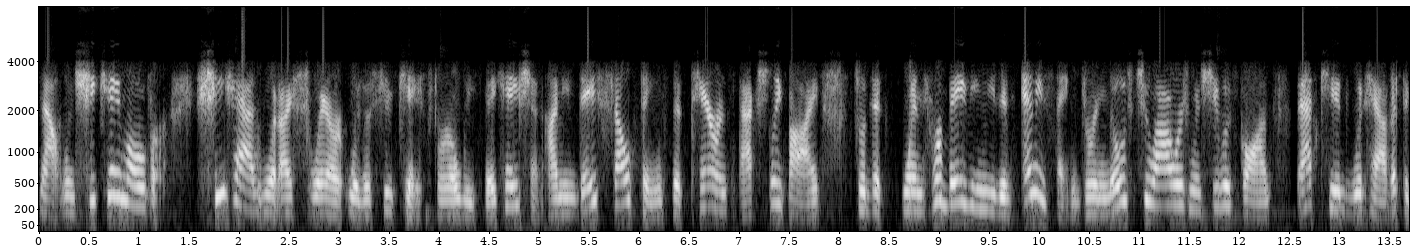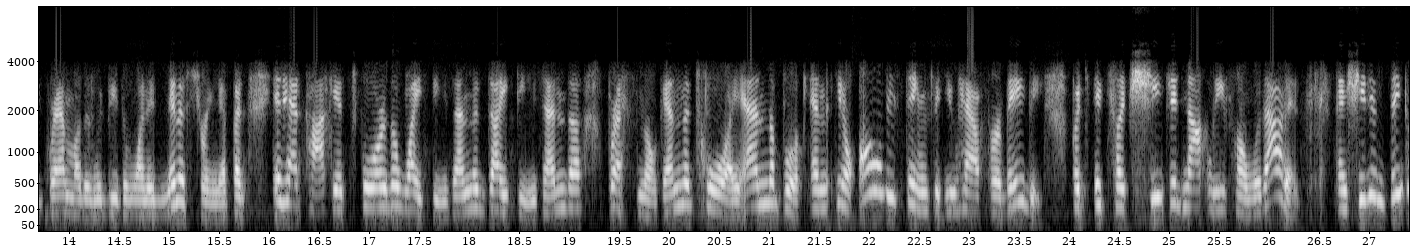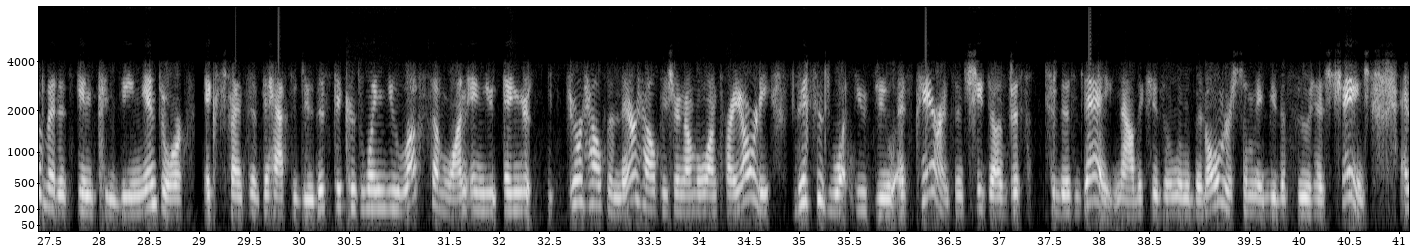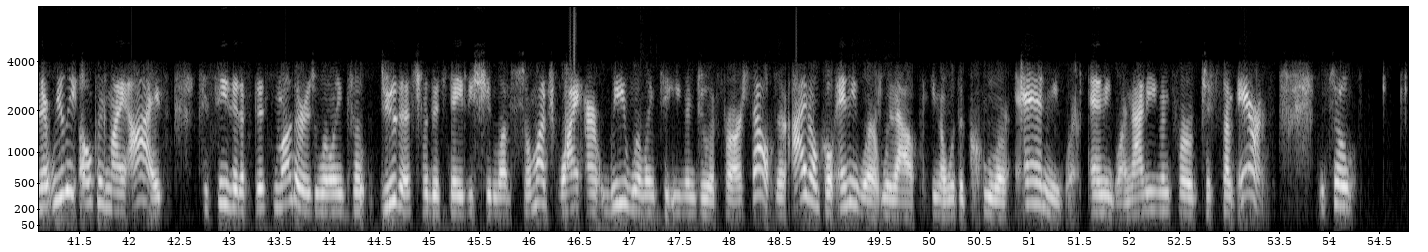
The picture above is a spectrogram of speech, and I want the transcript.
Now, when she came over, she had what I swear was a suitcase for a week vacation. I mean, they sell things that parents actually buy so that when her baby needed anything during those two hours when she was gone, that kid would have it. The grandmother would be the one administering it, but it had pockets for the whiteys and the diapies and the breast milk and the toy and the book and, you know, all these things that you have for a baby. But it's like she did not leave home without it. And she didn't think of it as inconvenient or expensive to have to do this because when you love someone, and you and your your health and their health is your number one priority, this is what you do as parents. And she does this to this day. Now the kid's are a little bit older, so maybe the food has changed. And it really opened my eyes to see that if this mother is willing to do this for this baby she loves so much, why aren't we willing to even do it for ourselves? And I don't go anywhere without, you know, with a cooler anywhere, anywhere, not even for just some errands. And so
